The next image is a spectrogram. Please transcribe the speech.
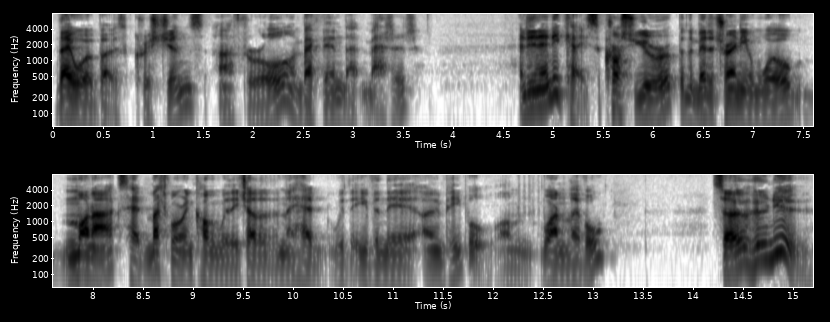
They were both Christians, after all, and back then that mattered. And in any case, across Europe and the Mediterranean world, monarchs had much more in common with each other than they had with even their own people on one level. So who knew?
